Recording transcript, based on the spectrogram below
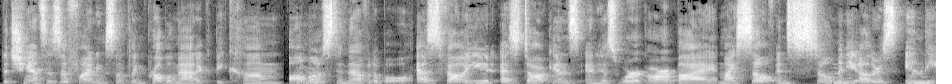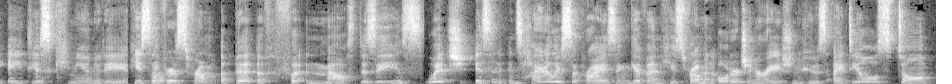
the chances of finding something problematic become almost inevitable. As valued as Dawkins and his work are by myself and so many others in the atheist community, he suffers from a bit of foot and mouth disease, which isn't entirely surprising given he's from an older generation whose ideals don't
